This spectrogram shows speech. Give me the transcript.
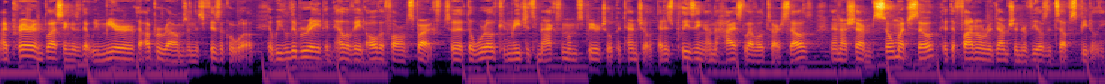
My prayer and blessing is that we mirror the upper realms in this physical world, that we liberate and elevate all the fallen sparks, so that the world can reach its maximum spiritual potential that is pleasing on the highest level to ourselves and Hashem, so much so that the final redemption reveals itself speedily.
